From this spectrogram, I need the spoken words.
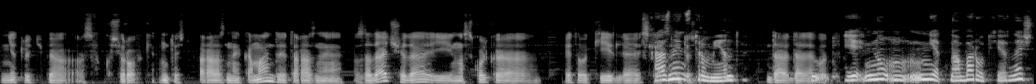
нет ли у тебя расфокусировки? Ну, то есть разные команды, это разные задачи, да, и насколько это окей для исследования? Разные есть, инструменты. Да, да, да. Вот. Я, ну, нет, наоборот. Я, знаешь,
